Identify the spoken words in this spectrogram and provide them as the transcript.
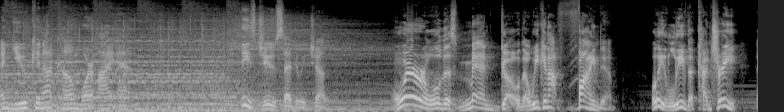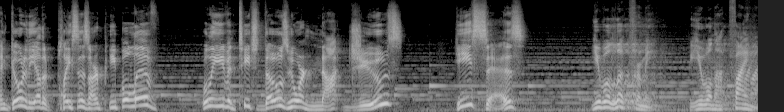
and you cannot come where I am. These Jews said to each other, Where will this man go that we cannot find him? Will he leave the country and go to the other places our people live? Will he even teach those who are not Jews? He says, You will look for me, but you will not find me.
